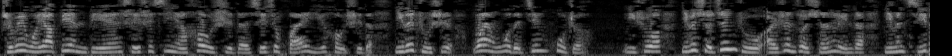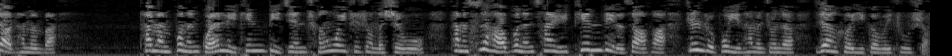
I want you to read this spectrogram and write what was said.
只为我要辨别谁是信仰后世的，谁是怀疑后世的。你的主是万物的监护者。你说你们舍真主而认作神灵的，你们祈祷他们吧。他们不能管理天地间成为之中的事物，他们丝毫不能参与天地的造化。真主不以他们中的任何一个为助手。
